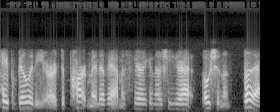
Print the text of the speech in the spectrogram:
capability or a department of atmospheric and ocean, bleh,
